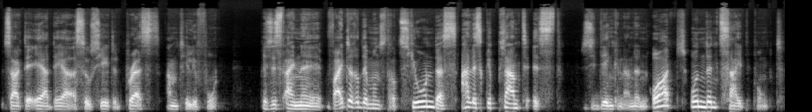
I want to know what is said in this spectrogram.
sagte er der Associated Press am Telefon. Es ist eine weitere Demonstration, dass alles geplant ist. Sie denken an den Ort und den Zeitpunkt.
